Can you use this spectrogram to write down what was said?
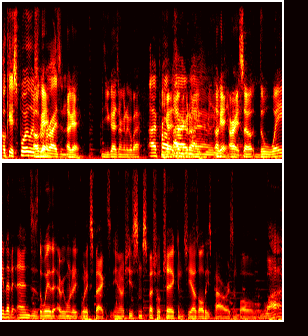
Okay, spoilers okay. for Horizon. Okay. You guys aren't going to go back? I probably You guys aren't I- gonna- I- I really- Okay, all right. So the way that it ends is the way that everyone would- would expect. You know, she's some special chick and she has all these powers and blah blah blah. blah.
